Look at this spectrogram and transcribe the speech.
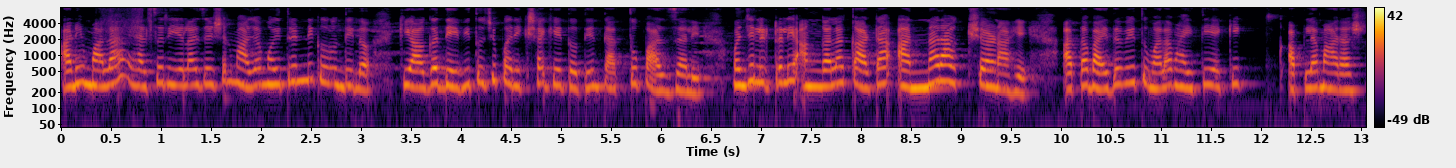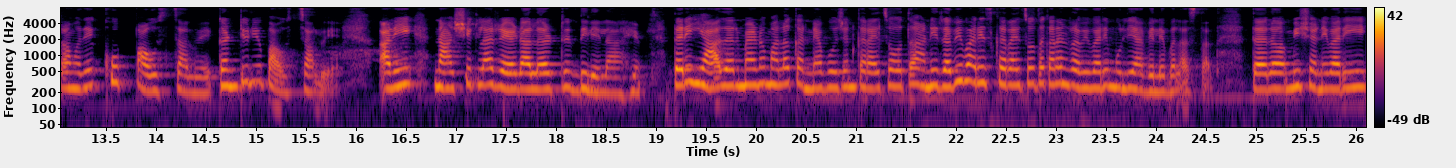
आणि मला ह्याचं रिअलायझेशन माझ्या मैत्रिणींनी करून दिलं की अगं देवी तुझी परीक्षा घेत होती आणि त्यात तू पास झाली. म्हणजे लिटरली अंगाला काटा आणणारा क्षण आहे. आता बाय द वे तुम्हाला माहिती आहे की आपल्या महाराष्ट्रामध्ये खूप पाऊस चालू आहे कंटिन्यू पाऊस चालू आहे. आणि नाशिकला रेड अलर्ट दिलेला आहे. तरी ह्या दरम्यान मला कन्याभोजन करायचं होतं आणि रविवारीच करायचं होतं कारण रविवारी मुली अवेलेबल असतात. तर मी शनिवारी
